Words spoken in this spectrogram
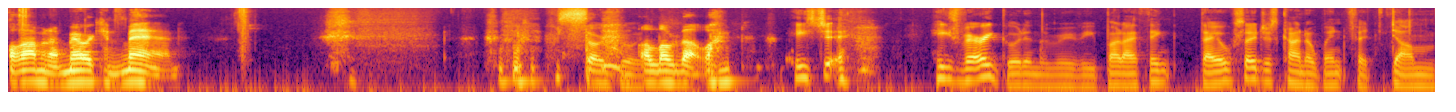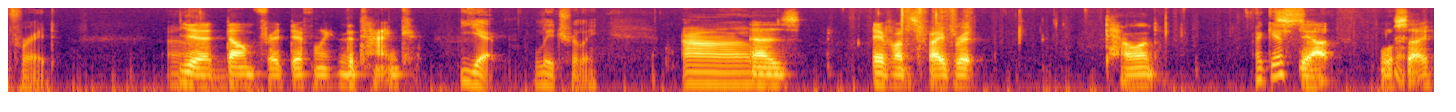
I'm an American man. so good. I love that one. He's just he's very good in the movie, but I think they also just kind of went for dumb Fred. Um, yeah, dumb Fred, definitely the tank. Yeah, literally. Um, as everyone's favorite talent. I guess so. We'll say.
